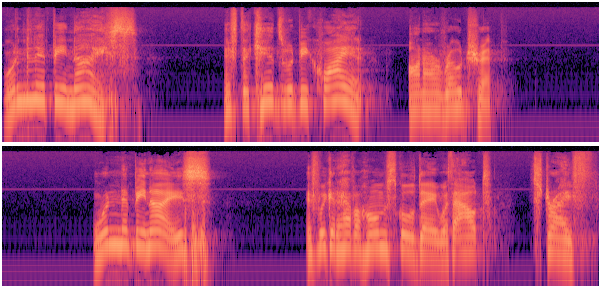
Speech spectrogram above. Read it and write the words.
Wouldn't it be nice if the kids would be quiet on our road trip? Wouldn't it be nice if we could have a homeschool day without strife?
